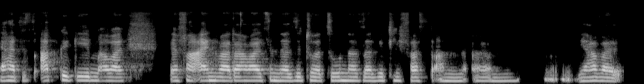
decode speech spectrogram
er hat es abgegeben, aber der Verein war damals in der Situation, dass er wirklich fast an, ähm, ja, weil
